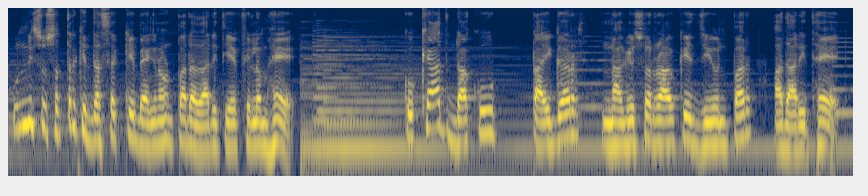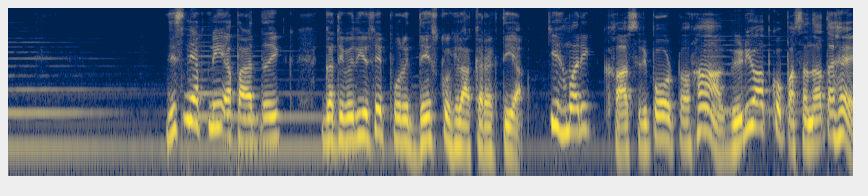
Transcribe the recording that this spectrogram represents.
1970 के दशक के बैकग्राउंड पर आधारित यह फ़िल्म है। कुख्यात डाकू टाइगर नागेश्वर राव के जीवन पर आधारित है। जिसने अपनी आपराधिक गतिविधियों से पूरे देश को हिलाकर रख दिया। ये हमारी खास रिपोर्ट और हाँ वीडियो आपको पसंद आता है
